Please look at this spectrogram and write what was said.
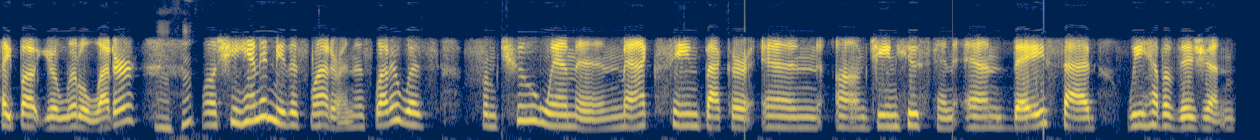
type out your little letter? Mm-hmm. Well, she handed me this letter, and this letter was from two women, Maxine Becker and um, Jean Houston, and they said, We have a vision.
